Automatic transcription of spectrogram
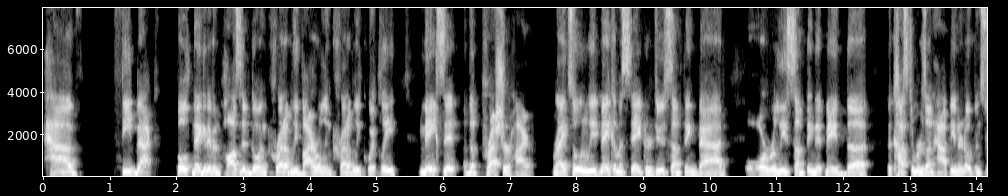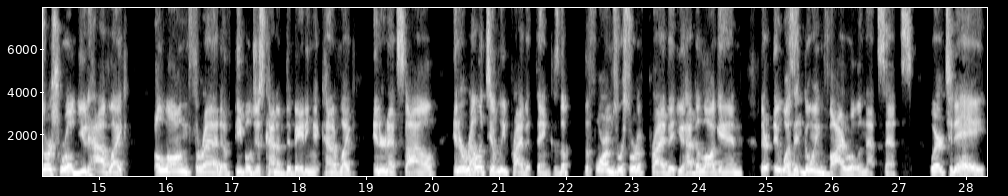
have feedback, both negative and positive, go incredibly viral incredibly quickly makes it the pressure higher, right? So when we'd make a mistake or do something bad or release something that made the the customer's unhappy in an open source world, you'd have like a long thread of people just kind of debating it kind of like internet style in a relatively private thing because the, the forums were sort of private. You had to log in. There, it wasn't going viral in that sense. Where today,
